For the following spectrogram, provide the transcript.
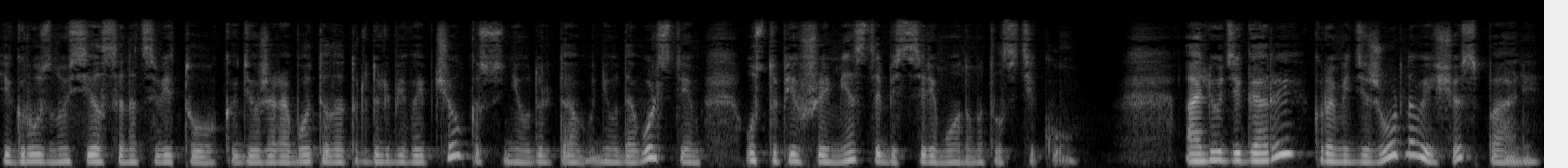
и грузно уселся на цветок, где уже работала трудолюбивая пчелка с неудовольствием, уступившая место бесцеремонному толстяку. А люди горы, кроме дежурного, еще спали.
